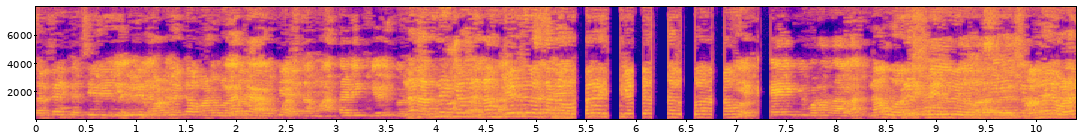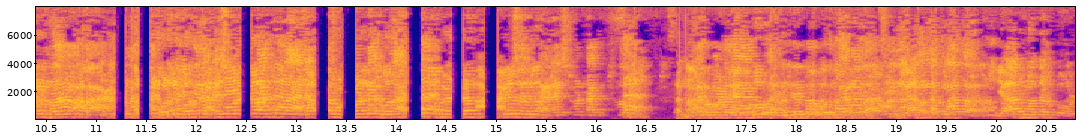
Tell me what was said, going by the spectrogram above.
ಸರ್ಕಾರಿ ಕಚೇರಿಯಲ್ಲಿ ಮಾಡಬೇಕಾ ಮಾಡಬಾರ್ದಾ ಮಾತಾಡಿ ಕೇಳಿ ನಾನು ಅದನ್ನೇ ಕೇಳ ನಾವು ಕೇಳಿಲ್ಲ ಸರ್ ನಾವು ಹೊರಗಡೆ ಕೇಳಿಲ್ಲ ನಾವು ಬರೋದಲ್ಲ ನಾವು ಹೊರಗಡೆ ಕೇಳಿಲ್ಲ ಆಮೇಲೆ ಒಳಗಡೆ ಅಂತ ಯಾರು ಮಾತಾಡ್ಕೊಡ್ರಿ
